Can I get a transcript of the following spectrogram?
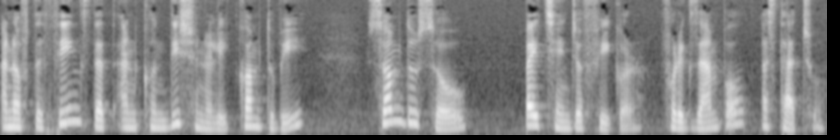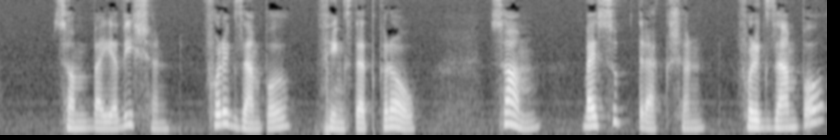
and of the things that unconditionally come to be, some do so by change of figure, for example, a statue, some by addition, for example, things that grow, some by subtraction, for example,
